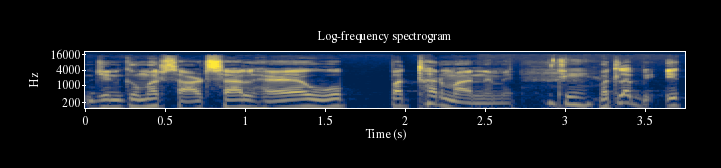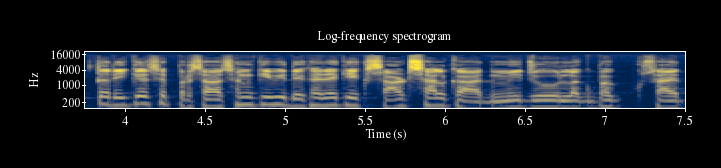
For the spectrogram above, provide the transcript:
जिनकी उम्र साठ साल है वो पत्थर मारने में। जी। मतलब एक तरीके से प्रशासन की भी देखा जाए कि एक साठ साल का आदमी जो लगभग शायद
